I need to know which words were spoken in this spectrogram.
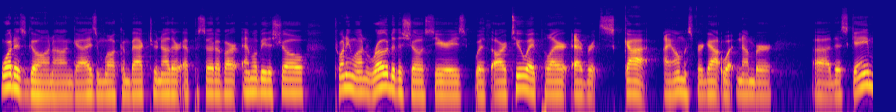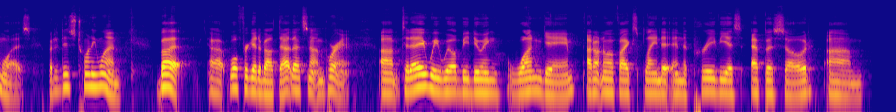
What is going on, guys, and welcome back to another episode of our MLB The Show 21 Road to the Show series with our two way player, Everett Scott. I almost forgot what number uh, this game was, but it is 21. But uh, we'll forget about that. That's not important. Um, today we will be doing one game. I don't know if I explained it in the previous episode. Um,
